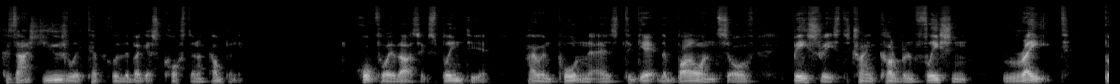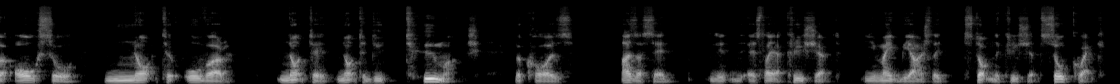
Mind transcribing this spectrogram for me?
because that's usually typically the biggest cost in a company. Hopefully, that's explained to you how important it is to get the balance of base rates to try and curb inflation right, but also not to over not to not to do too much because, as I said, it's like a cruise ship. You might be actually stopping the cruise ship so quick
